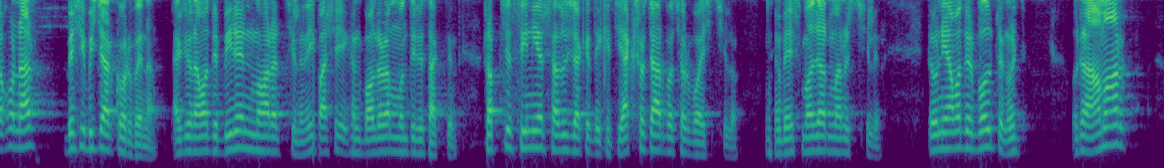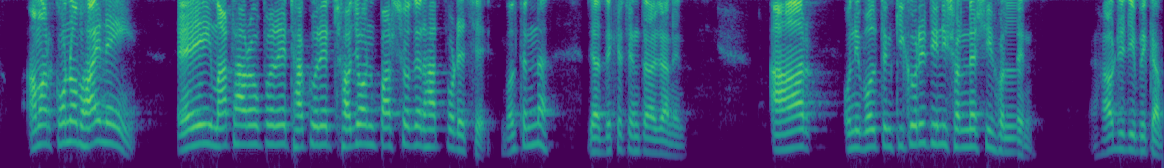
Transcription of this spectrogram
তখন আর বেশি বিচার করবে না। একজন আমাদের বীরেন মহারাজ ছিলেন, এই পাশে এখানে বলরাম মন্দিরে থাকতেন। সবচেয়ে সিনিয়র সাধু যাকে দেখেছি, একশো চার বছর বয়স ছিল, বেশ মজার মানুষ ছিলেন। তো উনি আমাদের বলতেন ওটা আমার আমার কোনো ভয় নেই, এই মাথার উপরে ঠাকুরের ছজন পার্শ্বদের হাত পড়েছে। বলতেন না? যা দেখেছেন তারা জানেন। আর উনি বলতেন, কি করে তিনি সন্ন্যাসী হলেন? হাউ ডিড ই বিকাম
